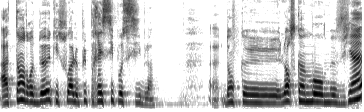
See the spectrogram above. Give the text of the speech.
attendre d'eux qu'ils soient le plus précis possible. Donc, lorsqu'un mot me vient,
